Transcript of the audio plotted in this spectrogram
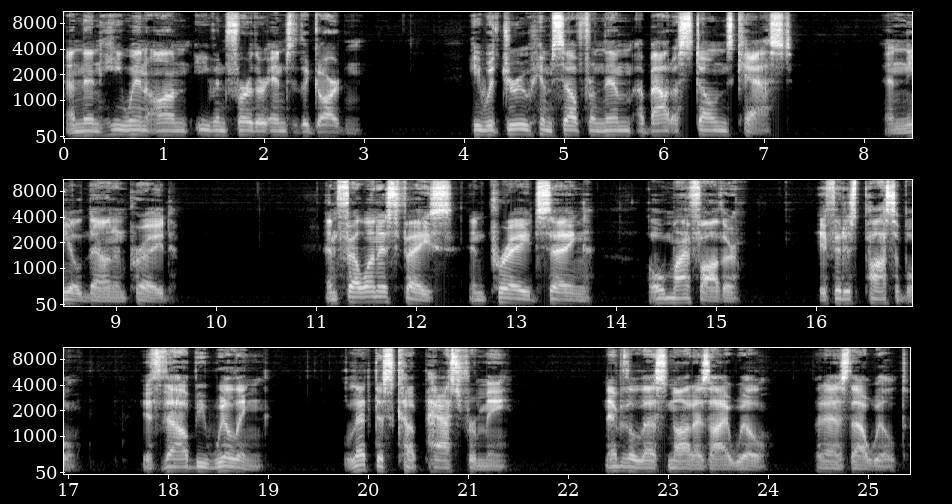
and then he went on even further into the garden. He withdrew himself from them about a stone's cast, and kneeled down and prayed and fell on his face and prayed, saying, O my Father, if it is possible, if thou be willing, let this cup pass from me. Nevertheless, not as I will, but as thou wilt.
